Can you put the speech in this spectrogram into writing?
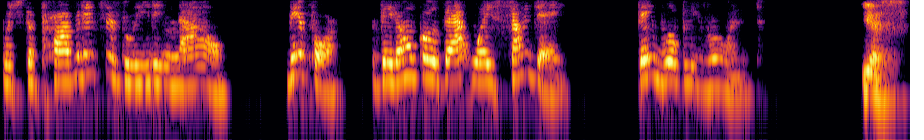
which the providence is leading now. Therefore, if they don't go that way someday, they will be ruined. Yes,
